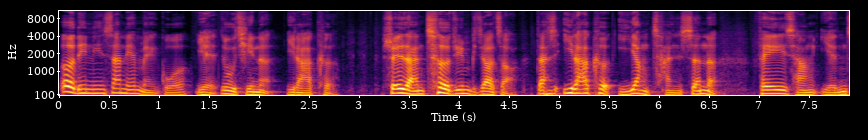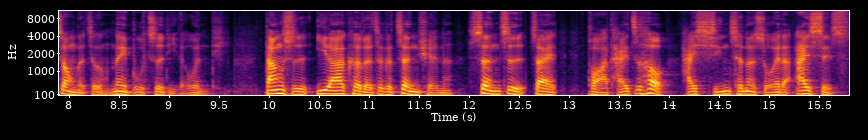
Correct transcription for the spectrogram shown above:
二零零三年，美国也入侵了伊拉克，虽然撤军比较早，但是伊拉克一样产生了非常严重的这种内部治理的问题。当时伊拉克的这个政权呢，甚至在垮台之后，还形成了所谓的 ISIS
